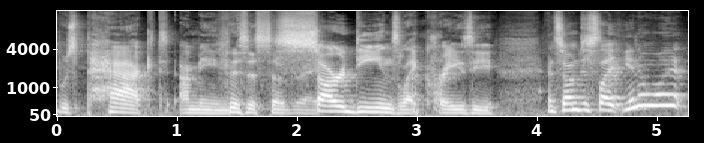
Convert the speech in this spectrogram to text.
was packed. I mean, This is so great. sardines like crazy. And so I'm just like, you know what?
